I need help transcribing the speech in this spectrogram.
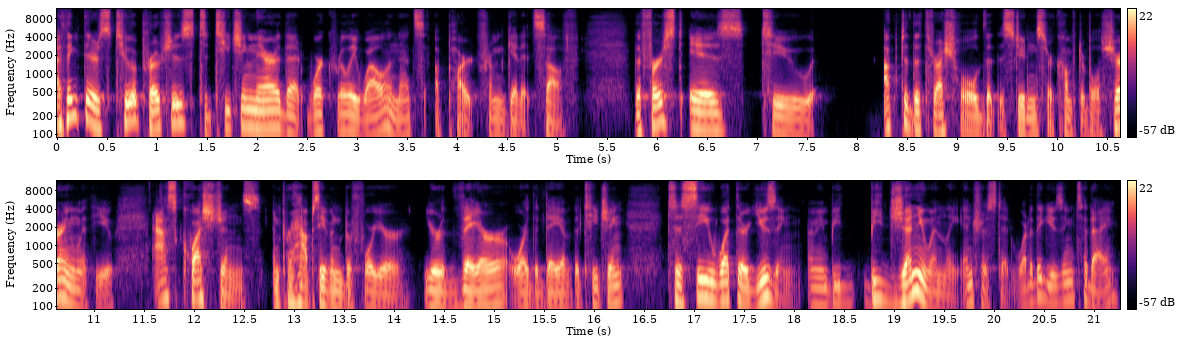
I think there's two approaches to teaching there that work really well, and that's apart from Git itself. The first is to up to the threshold that the students are comfortable sharing with you, ask questions, and perhaps even before you're you're there or the day of the teaching, to see what they're using. I mean, be be genuinely interested. What are they using today?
